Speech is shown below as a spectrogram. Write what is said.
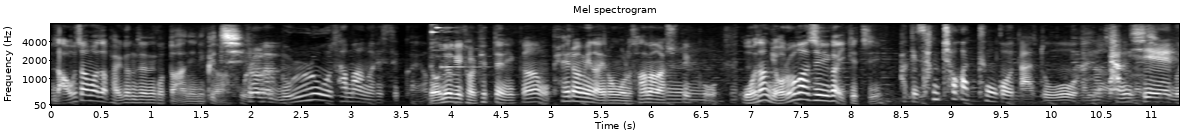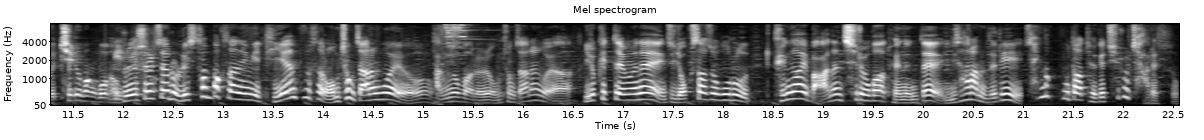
나오자마자 발견되는 것도 아니니까. 그치. 그러면 뭘로 사망을 했을까요? 면역이 결핍되니까 뭐 폐렴이나 이런 걸로 사망할 수도 음. 있고 워낙 여러 가지가 있겠지. 하긴 상처 같은 거 나도 당시에 뭐 치료 방법이 어, 그리고 실제로 리스턴 박사님이 DM foot을 엄청 자른 거예요. 당뇨발을 엄청 자른 거야. 이렇기 때문에 이제 역사적으로 굉장히 많은 치료가 되는데 이 사람들이 생각보다 되게 치료를 잘했어.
